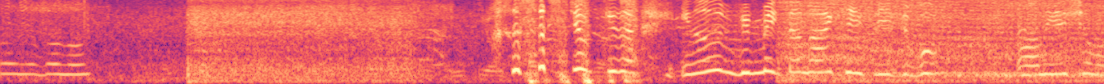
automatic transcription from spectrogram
Böyle balon. Çok güzel. İnanın binmekten daha keyifliydi bu Anı yaşamak.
